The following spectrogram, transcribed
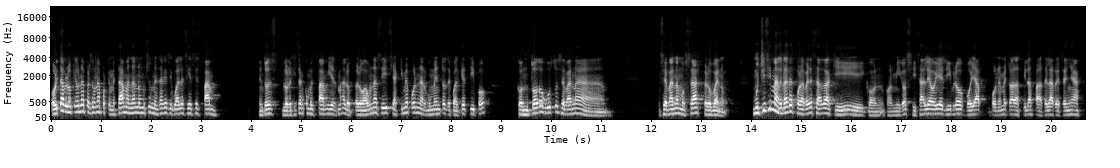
Ahorita bloqueé a una persona porque me estaba mandando muchos mensajes iguales y es spam. Entonces lo registran como spam y es malo, pero aún así, si aquí me ponen argumentos de cualquier tipo, con todo gusto se van a, se van a mostrar. Pero bueno, muchísimas gracias por haber estado aquí con, conmigo. Si sale hoy el libro, voy a ponerme todas las pilas para hacer la reseña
